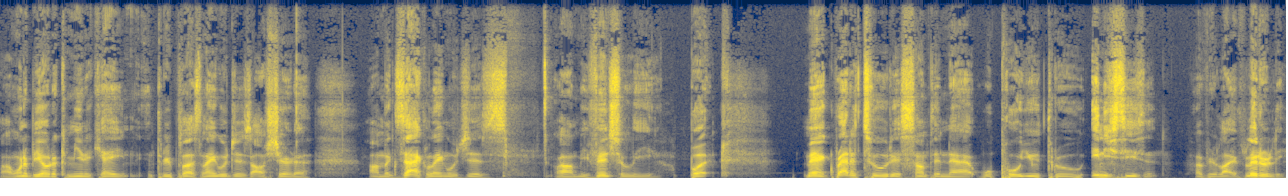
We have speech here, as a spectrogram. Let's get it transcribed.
I want to be able to communicate in three plus languages. I'll share the um, exact languages um, eventually, but man, gratitude is something that will pull you through any season of your life. Literally,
